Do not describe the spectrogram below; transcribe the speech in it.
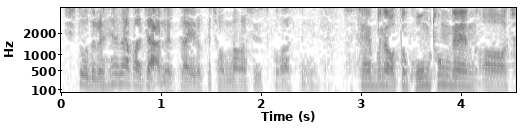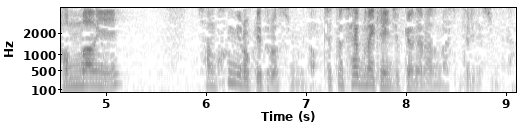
시도들을 해나가지 않을까 이렇게 전망할 수 있을 것 같습니다. 자, 세 분의 어떤 공통된 어, 전망이 참 흥미롭게 들었습니다. 어쨌든 세 분의 개인적 견해라는 말씀 드리겠습니다.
